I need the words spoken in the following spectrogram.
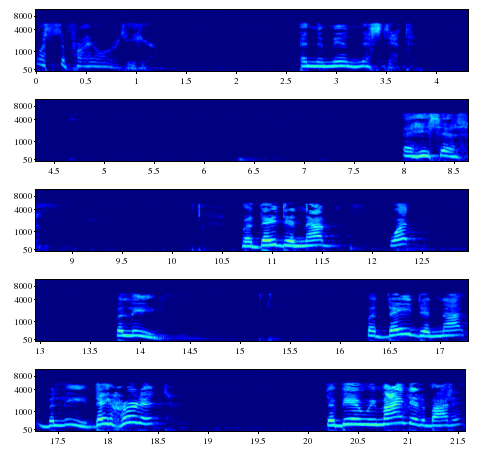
What's the priority here? And the men missed it. And he says, but they did not what? believe. But they did not believe. They heard it. They're being reminded about it.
